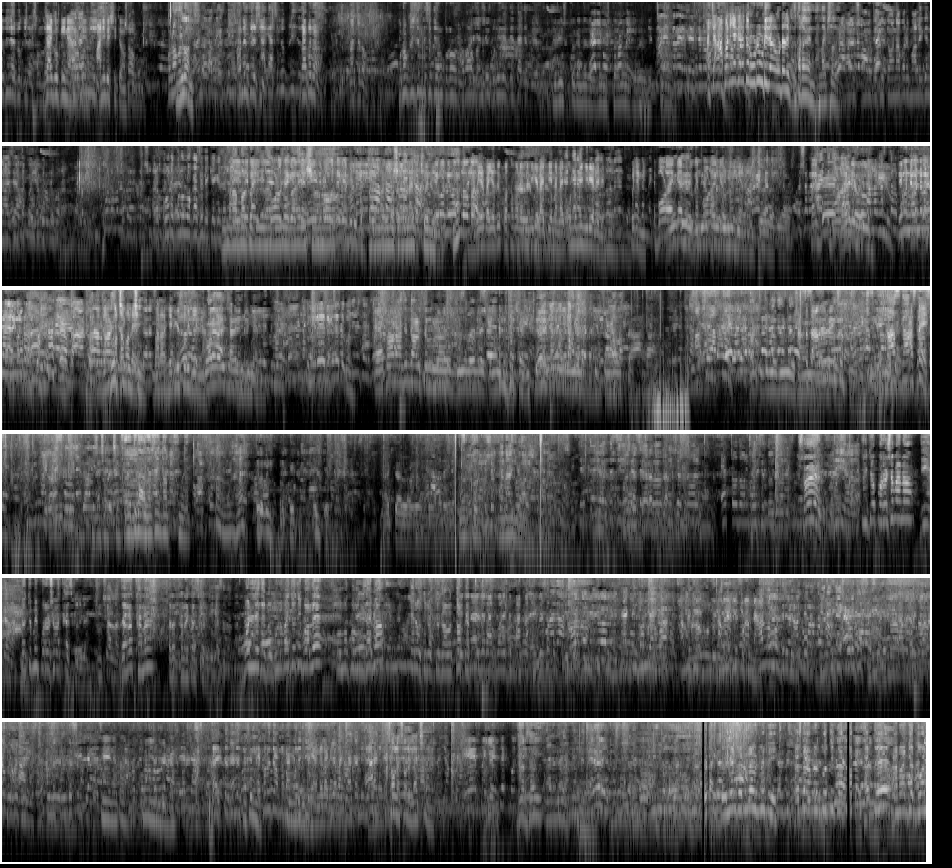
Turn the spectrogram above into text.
নদী যাইব কিনা যাইবো কি না ওকে, পানি বেশি তো। জীবন। পানি বেশি। যাবে না? যাচ্ছে ব্রিজের নিচে দিয়ে কোনো আবার এন্ট্রি ঘুরে যেতে তাকে আচ্ছা আপনি তো রোডে উঠে যা ওটা দেখো কথা না লাইভ চলে তখন আবার মালিকে না আসে এত ইয়ে করতে পারে আরে ফোনে কোনো লোক আছে নাকি? গেছে? জনাব বরকতুল্লাহ বলু ভাই ভাবিয়ার ভাইয়া যদি কথা বলে ওইদিকে লাইভ দিয়ে না লাইভ অন্য মেয়ে মিডিয়া লাইভে বুঝেন নি? বড় এক ক্যাফে ঢুকেন বড় এক ক্যাফে ঢুকেন ভাই বড় এক ক্যাফে ঢুকেন রিমন রিমন রিমন। খানা রিমন খানা কথা বলে তারা হেদিকে ছবি দিয়ে না। মেরে এদিকে যেতে কোন এখন আছেন তো আস্তে তুই তো পৌরসভা না? তো তুমি পৌরসভার কাজ করবে। যারা থানা তারা থানায় কাজ করবে বললে যাবে বুলু ভাই যদি বলে অমুক অমুক যাইব এর অতিরিক্ত যাওয়ার দরকার। চলে চলে চলে চলে গরুরা উঠবে হাতে আমরা গতি হাতে আমার যে দোয়ান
